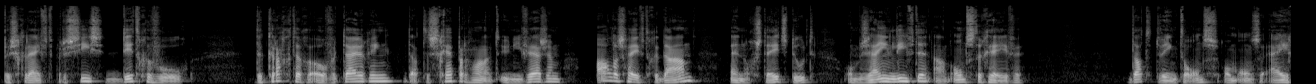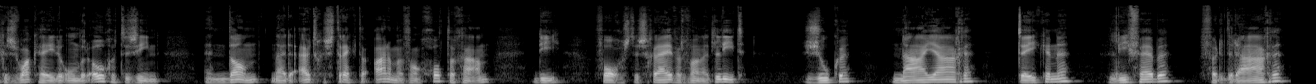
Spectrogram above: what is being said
beschrijft precies dit gevoel. De krachtige overtuiging dat de schepper van het universum alles heeft gedaan en nog steeds doet om zijn liefde aan ons te geven. Dat dwingt ons om onze eigen zwakheden onder ogen te zien en dan naar de uitgestrekte armen van God te gaan, die, volgens de schrijver van het lied, zoeken, najagen, tekenen, liefhebben, verdragen,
